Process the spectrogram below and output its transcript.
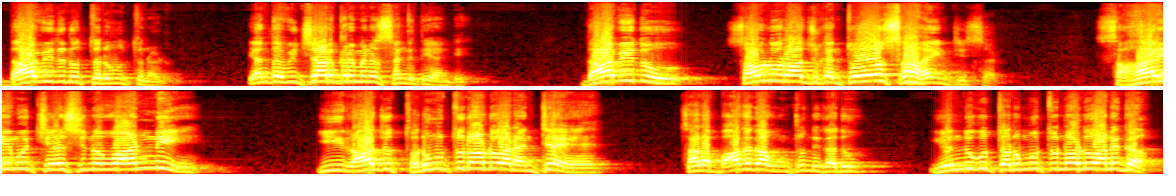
దావీదును తరుముతున్నాడు. ఎంత విచారకరమైన సంగతి అండి. దావీదు సౌలు రాజుకు ఎంతో సహాయం చేశాడు. సహాయము చేసిన వాణ్ణి ఈ రాజు తరుముతున్నాడు అని అంటే చాలా బాధగా ఉంటుంది కదూ. ఎందుకు తరుముతున్నాడు అనగా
